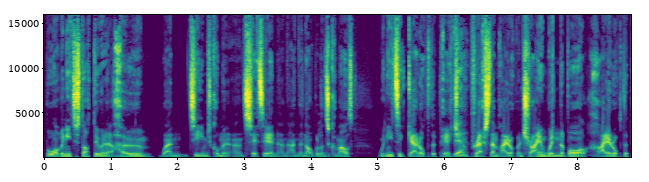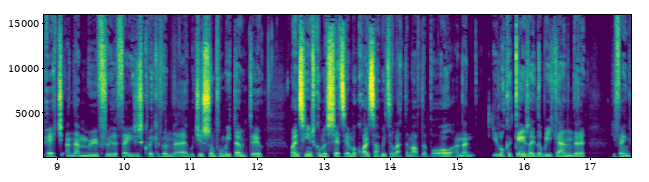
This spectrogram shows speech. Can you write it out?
But what we need to start doing at home when teams come in and sit in and, and they're not willing to come out, we need to get up the pitch yeah. and press them higher up and try and win the ball higher up the pitch and then move through the phases quicker from there, which is something we don't do when teams come and sit in, we're quite happy to let them have the ball. And then you look at games like the weekend and you think,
